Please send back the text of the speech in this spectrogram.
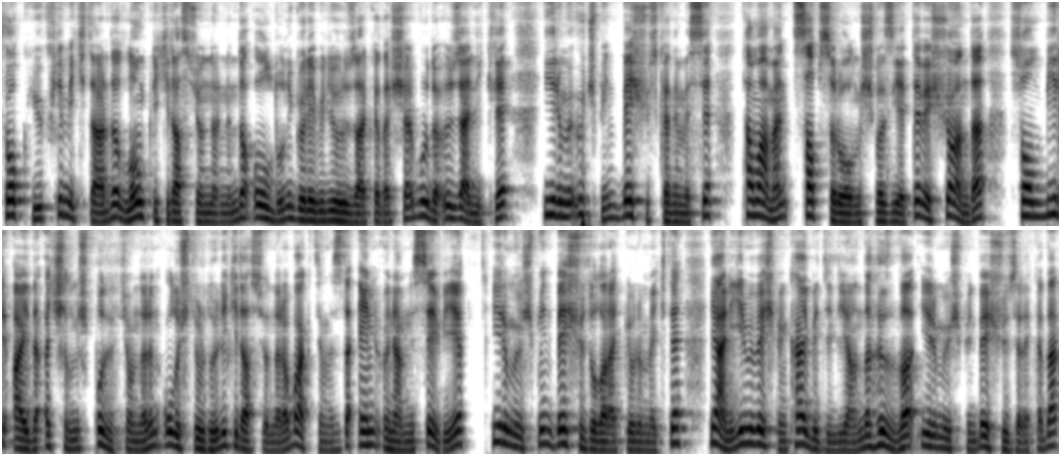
çok yüklü miktarda long likidasyonlarının da olduğunu görebiliyoruz arkadaşlar. Burada özellikle 23.500 kademesi tamamen sapsarı olmuş vaziyette ve şu anda son bir ayda açılmış pozisyonların oluşturduğu likidasyonlara baktığımızda en önemli seviye 23.500 olarak görünmekte. Yani 25.000 kaybedildiği anda hızla 23.500'lere kadar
